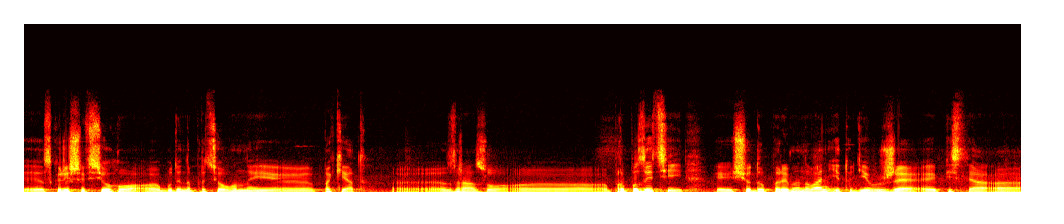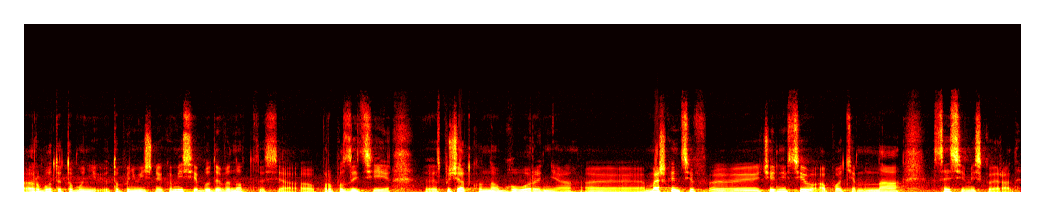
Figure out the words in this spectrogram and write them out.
Е, Скоріше всього, е, буде напрацьований е, пакет зразу е, пропозицій е, щодо перейменувань, і тоді вже е, після е, роботи топонімічної комісії буде виноситися е, пропозиції е, спочатку на обговорення е, мешканців е, Чернівців, а потім на сесію міської ради.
